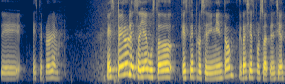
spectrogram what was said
de este problema. Espero les haya gustado este procedimiento. Gracias por su atención.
